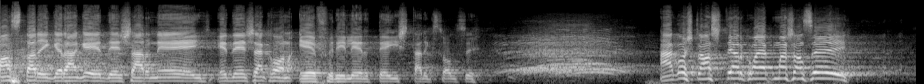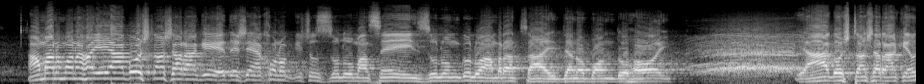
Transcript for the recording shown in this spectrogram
পাঁচ তারিখের আগে দেশ আর নেই, এ দেশ এখন এপ্রিলের তেইশ তারিখ চলছে। আগস্ট আসতে আর কয়েক মাস আছে। আমার মনে হয় এই আগস্ট আসার আগে দেশে এখনও কিছু জুলুম আছে। এই জুলুমগুলো আমরা চাই যেন বন্ধ হয়। এই আগস্ট আসার আগেও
